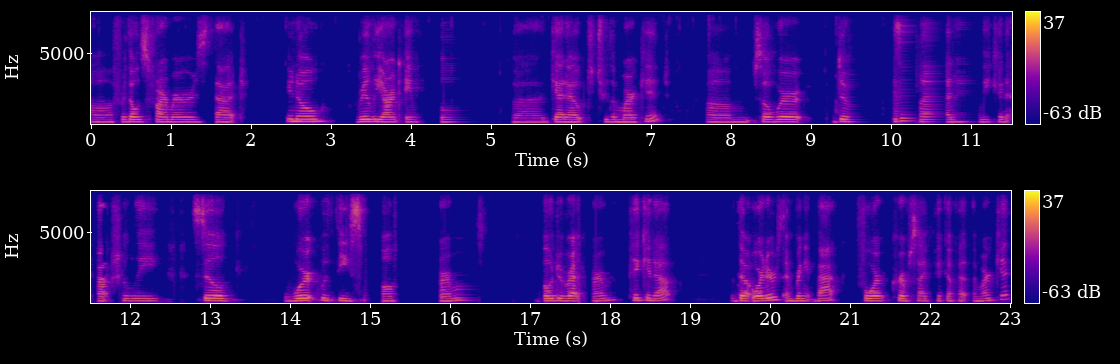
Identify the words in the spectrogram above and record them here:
uh, for those farmers that, you know, really aren't able to get out to the market. Um, so we're devising plan, we can actually still work with these small farmers, go direct farm, pick it up, the orders and bring it back for curbside pickup at the market.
